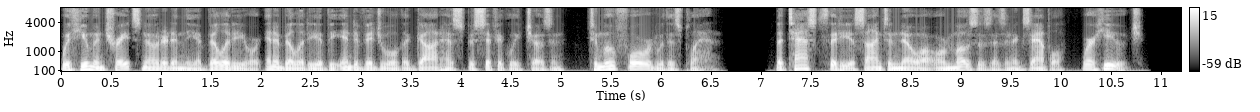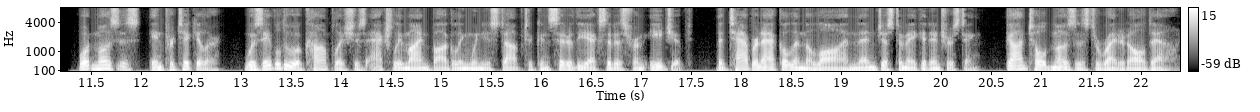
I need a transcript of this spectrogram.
with human traits noted in the ability or inability of the individual that God has specifically chosen to move forward with His plan. The tasks that He assigned to Noah or Moses, as an example, were huge. What Moses, in particular, was able to accomplish is actually mind boggling when you stop to consider the exodus from Egypt, the tabernacle and the law, and then just to make it interesting, God told Moses to write it all down.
